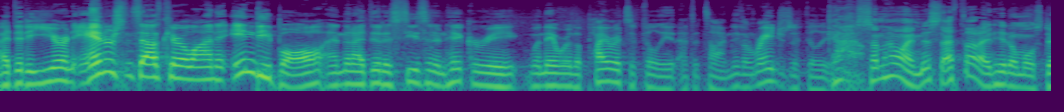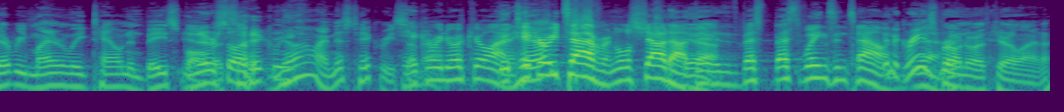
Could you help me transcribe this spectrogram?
I did a year in Anderson, South Carolina, indie ball, and then I did a season in Hickory when they were the Pirates affiliate at the time. They're the Rangers affiliate. God, now. somehow I missed. I thought I'd hit almost every minor league town in baseball. never saw Hickory? No, I missed Hickory. Somehow. Hickory, North Carolina. Good town? Hickory Tavern, little shout out. Yeah. They're the best best wings in town. Been to Yeah. Greensboro, North Carolina.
